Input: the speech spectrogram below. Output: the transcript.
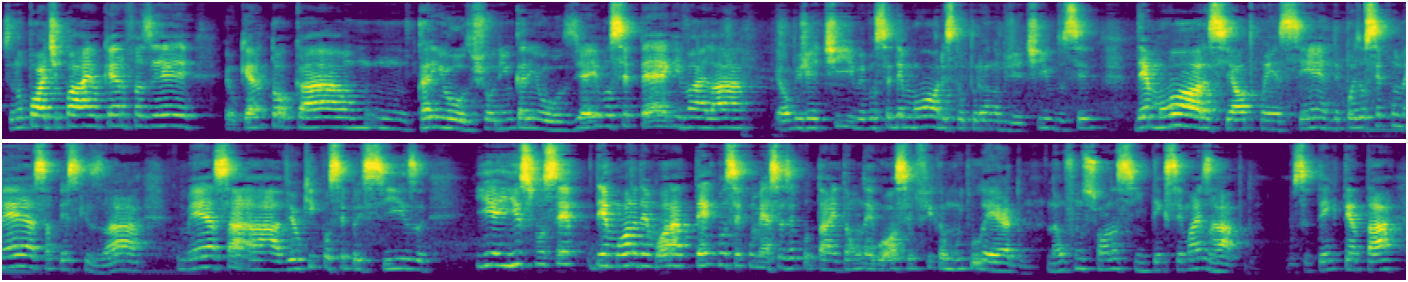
Você não pode, tipo, ah, eu quero fazer, eu quero tocar um, um carinhoso, chorinho carinhoso. E aí você pega e vai lá, é objetivo, e você demora estruturando o objetivo, você demora se autoconhecendo, depois você começa a pesquisar, começa a ver o que você precisa. E aí isso você demora, demora até que você comece a executar. Então o negócio ele fica muito lerdo. Não funciona assim, tem que ser mais rápido. Você tem que tentar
